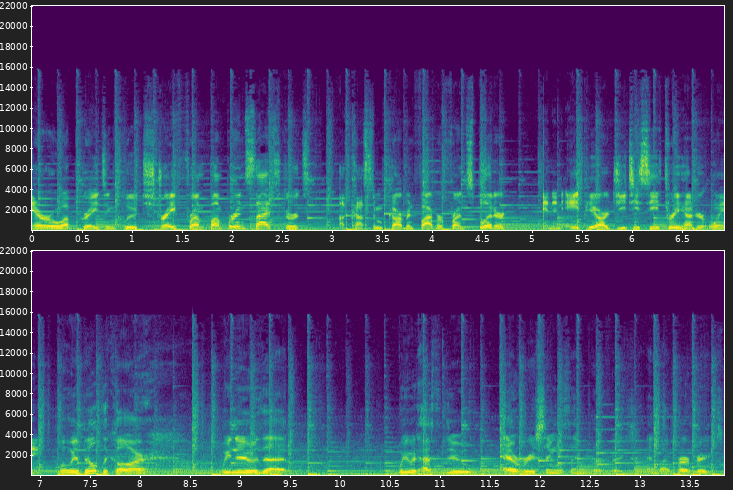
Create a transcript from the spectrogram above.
Aero upgrades include straight front bumper and side skirts, a custom carbon fiber front splitter, and an APR GTC 300 wing. When we built the car, we knew that we would have to do every single thing perfect. And by perfect,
